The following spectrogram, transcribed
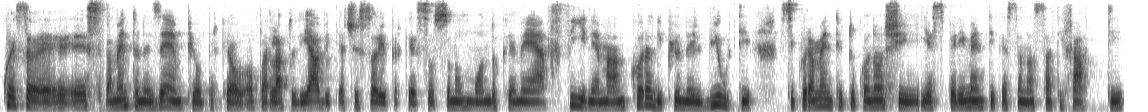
questo è, è, solamente un esempio perché ho, ho, parlato di abiti, accessori perché so, sono un mondo che mi è affine, ma ancora di più nel beauty. Sicuramente tu conosci gli esperimenti che sono stati fatti.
